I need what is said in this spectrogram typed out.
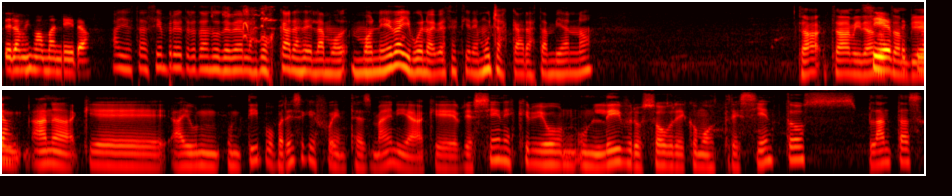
de la misma manera. Ahí está, siempre tratando de ver las dos caras de la mo- moneda y bueno, a veces tiene muchas caras también, ¿no? Estaba mirando Sí, también, Ana, que hay un, un tipo, parece que fue en Tasmania, que recién escribió un, un libro sobre como 300 plantas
